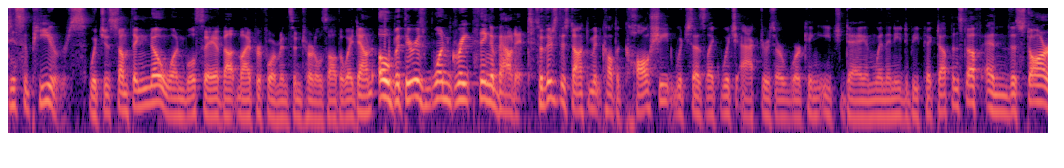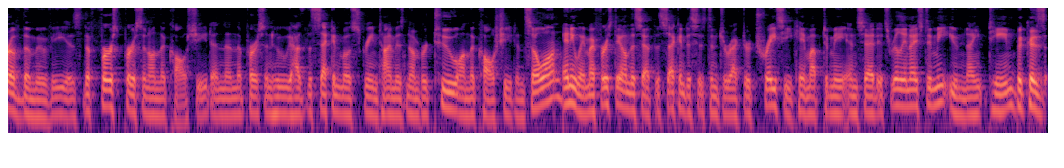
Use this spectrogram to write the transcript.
disappears, which is something no one will say about my performance in Turtles All the Way Down. Oh, but there is one great thing about it. So there's this document called a call sheet, which says like which actors are working each day and when they need to be picked up and stuff. And the star of the movie is the first person on the call sheet, and then the person who has the second most screen time is number two on the call sheet, and so on. Anyway, my first day on the set, the second assistant director, Tracy, came up to me and said, It's really nice to meet you, 19, because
